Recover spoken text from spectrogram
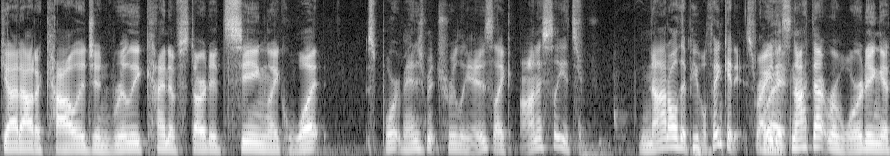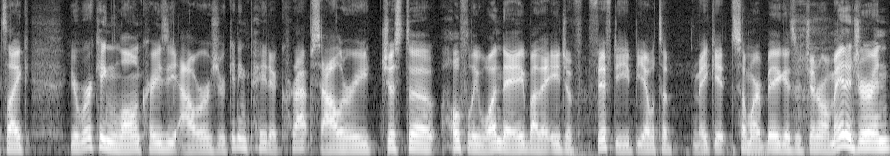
got out of college and really kind of started seeing like what sport management truly is, like honestly, it's not all that people think it is, right? Right. It's not that rewarding. It's like you're working long, crazy hours. You're getting paid a crap salary just to hopefully one day, by the age of 50, be able to make it somewhere big as a general manager. And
